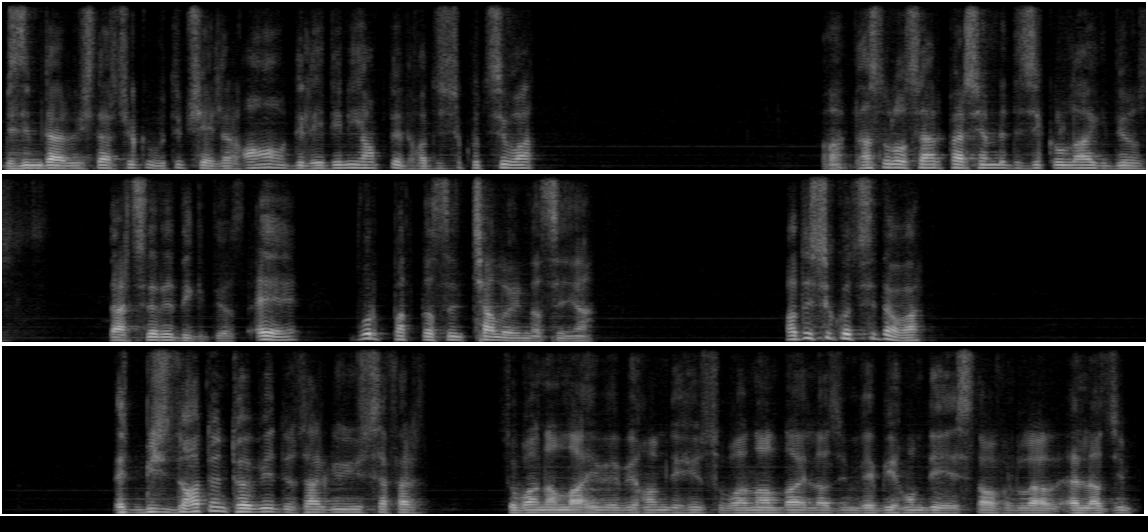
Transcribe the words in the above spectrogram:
Bizim dervişler çünkü bu tip şeyler, aa dilediğini yap dedi. Hadisi kutsi var. Nasıl olsa her perşembe de zikrullah'a gidiyoruz. Derslere de gidiyoruz. E vur patlasın, çal oynasın ya. Hadisi kutsi de var. E biz zaten tövbe ediyoruz. Her gün yüz sefer Subhanallahi ve bihamdihi, Subhanallahil azim ve bihamdihi estağfurullah el azim.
